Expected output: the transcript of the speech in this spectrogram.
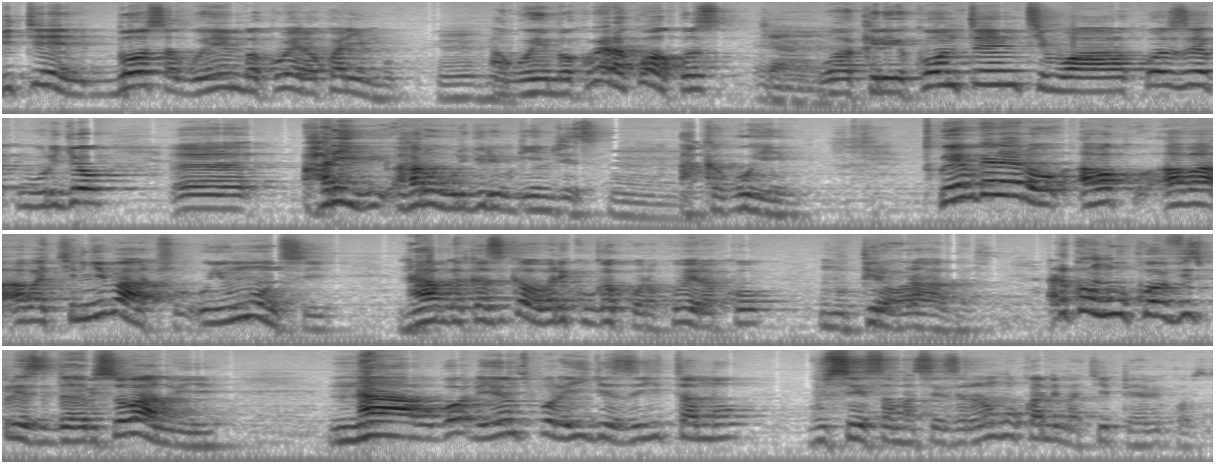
BTN boss aguhemba kubera ko ari imbuga aguhemba kubera ko wakoze. Wakiriye content wakoze ku buryo eh, hari hari uburyo uri bwinjize. Akaguhemba twebwe rero abakinnyi bacu uyu munsi ntabwo akazi kabo bari kugakora kubera ko umupira warahagaze. Ariko nk'uko visi perezida yabisobanuye ntabwo Rayon Sport yigeze ihitamo gusesa amasezerano nk'uko andi makipe yabikoze.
